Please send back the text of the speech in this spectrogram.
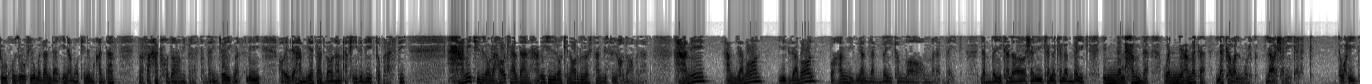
شوق و ذوقی اومدن در این اماکن مقدس و فقط خدا را میپرستن. در اینجا یک مسئله حائز اهمیت است و آن هم عقیده به یک پرستی همه چیز را رها کردن همه چیز را کنار گذاشتن به سوی خدا آمدن. همه همزمان یک زبان با هم می‌گویند لبیک اللهم لبیک لبیک لا شریک لك لبیک ان الحمد والنعمت لك والملک لا شریک لك توحید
